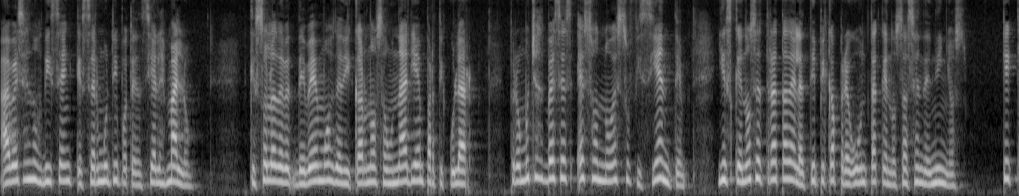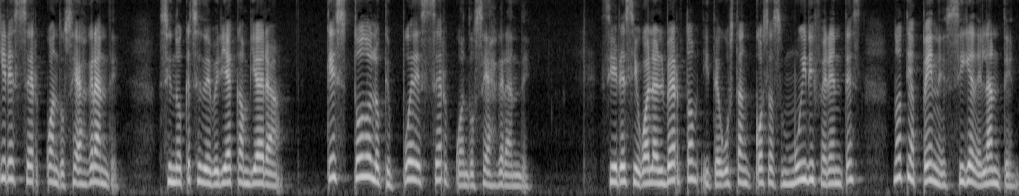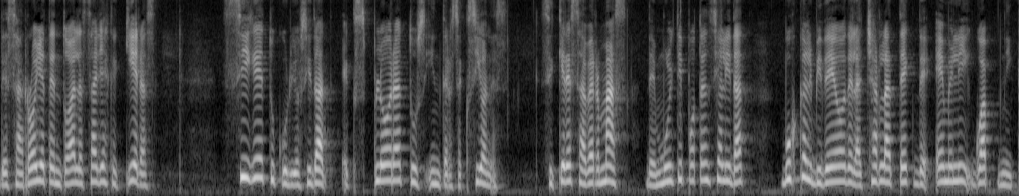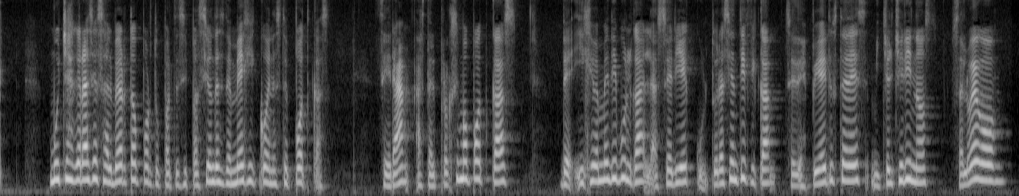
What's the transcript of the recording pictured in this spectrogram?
a veces nos dicen que ser multipotencial es malo, que solo debemos dedicarnos a un área en particular, pero muchas veces eso no es suficiente, y es que no se trata de la típica pregunta que nos hacen de niños, ¿qué quieres ser cuando seas grande? sino que se debería cambiar a ¿qué es todo lo que puedes ser cuando seas grande? Si eres igual a Alberto y te gustan cosas muy diferentes, no te apenes, sigue adelante, desarrollate en todas las áreas que quieras, Sigue tu curiosidad, explora tus intersecciones. Si quieres saber más de multipotencialidad, busca el video de la charla tech de Emily Wapnick. Muchas gracias Alberto por tu participación desde México en este podcast. Será hasta el próximo podcast de IGBM Divulga, la serie Cultura Científica. Se despide de ustedes Michelle Chirinos. Hasta luego.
